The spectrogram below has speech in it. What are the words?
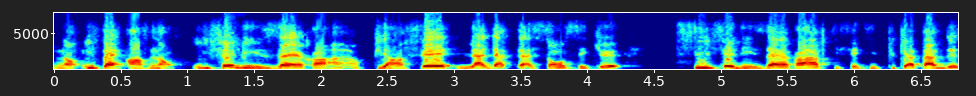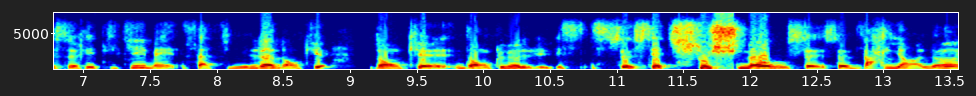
Non, il fait, ah, non, il fait des erreurs. Puis en fait, l'adaptation, c'est que s'il fait des erreurs qui fait qu'il est plus capable de se répliquer, ben ça finit là. Donc, donc, donc là, cette souche-là ou ce, variant-là,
